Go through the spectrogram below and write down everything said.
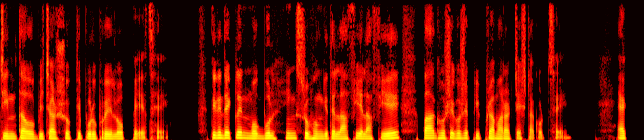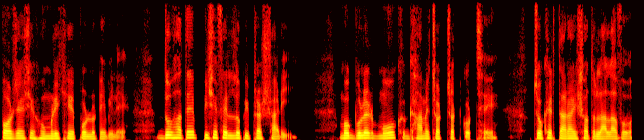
চিন্তা ও বিচার শক্তি পুরোপুরি লোপ পেয়েছে। তিনি দেখলেন মকবুল হিংস্র ভঙ্গিতে লাফিয়ে লাফিয়ে পা ঘষে ঘষে পিঁপড়া মারার চেষ্টা করছে। এক পর্যায়ে সে হুমড়ি খেয়ে পড়ল টেবিলে। দু হাতে পিষে ফেলল পিঁপড়ার শাড়ি। মকবুলের মুখ ঘামে চটচট করছে। চোখের তারায় শত লালাভো।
